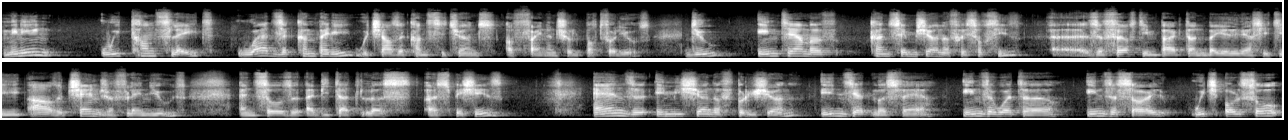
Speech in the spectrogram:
Meaning, we translate what the company, which are the constituents of financial portfolios, do in terms of consumption of resources. Uh, the first impact on biodiversity are the change of land use, and so the habitat loss of species, and the emission of pollution in the atmosphere, in the water, in the soil, which also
